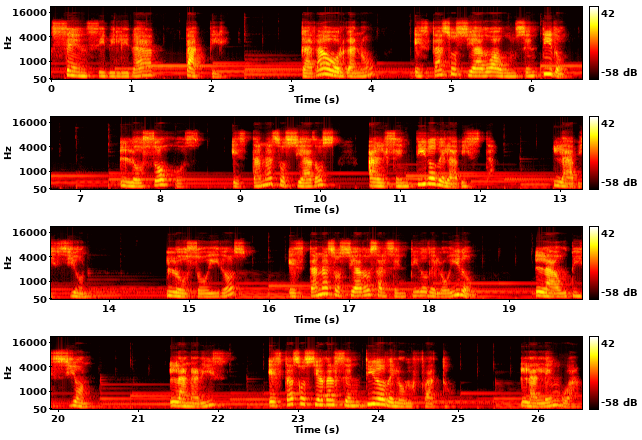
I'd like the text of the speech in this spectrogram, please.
sensibilidad táctil. Cada órgano está asociado a un sentido. Los ojos están asociados al sentido de la vista, la visión. Los oídos están asociados al sentido del oído, la audición. La nariz está asociada al sentido del olfato. La lengua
